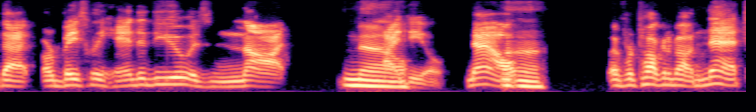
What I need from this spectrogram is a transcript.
that are basically handed to you is not no, ideal. Now, uh-uh. if we're talking about net,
